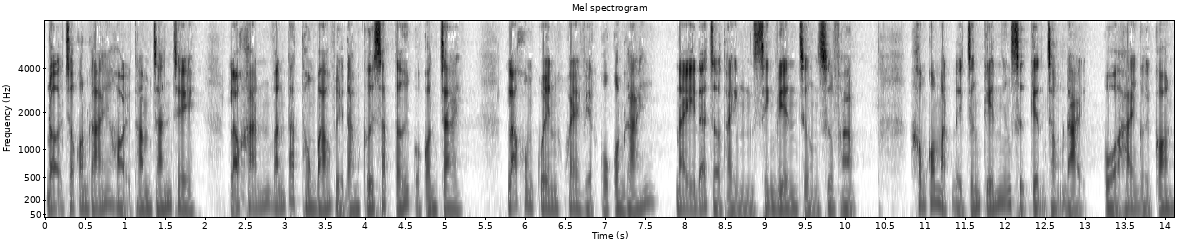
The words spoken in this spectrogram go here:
Đợi cho con gái hỏi thăm chán chê, Lão Khán vắn tắt thông báo về đám cưới sắp tới của con trai Lão không quên khoe việc cô con gái Nay đã trở thành sinh viên trường sư phạm Không có mặt để chứng kiến những sự kiện trọng đại của hai người con,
